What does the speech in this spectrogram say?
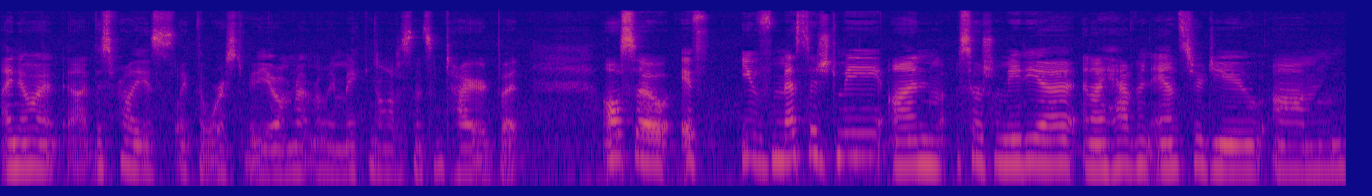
I know uh, this probably is like the worst video. I'm not really making a lot of sense. I'm tired, but also if you've messaged me on social media and I haven't answered you, um,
